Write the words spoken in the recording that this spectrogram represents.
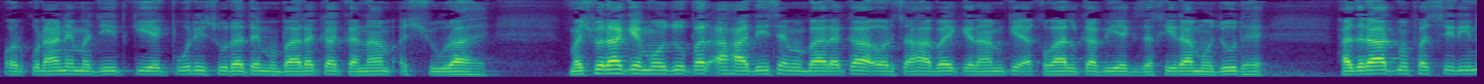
اور قرآن مجید کی ایک پوری صورت مبارکہ کا نام اشورہ ہے۔ مشورہ کے موضوع پر احادیث مبارکہ اور صحابہ کرام کے اقوال کا بھی ایک ذخیرہ موجود ہے۔ حضرات مفسرین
